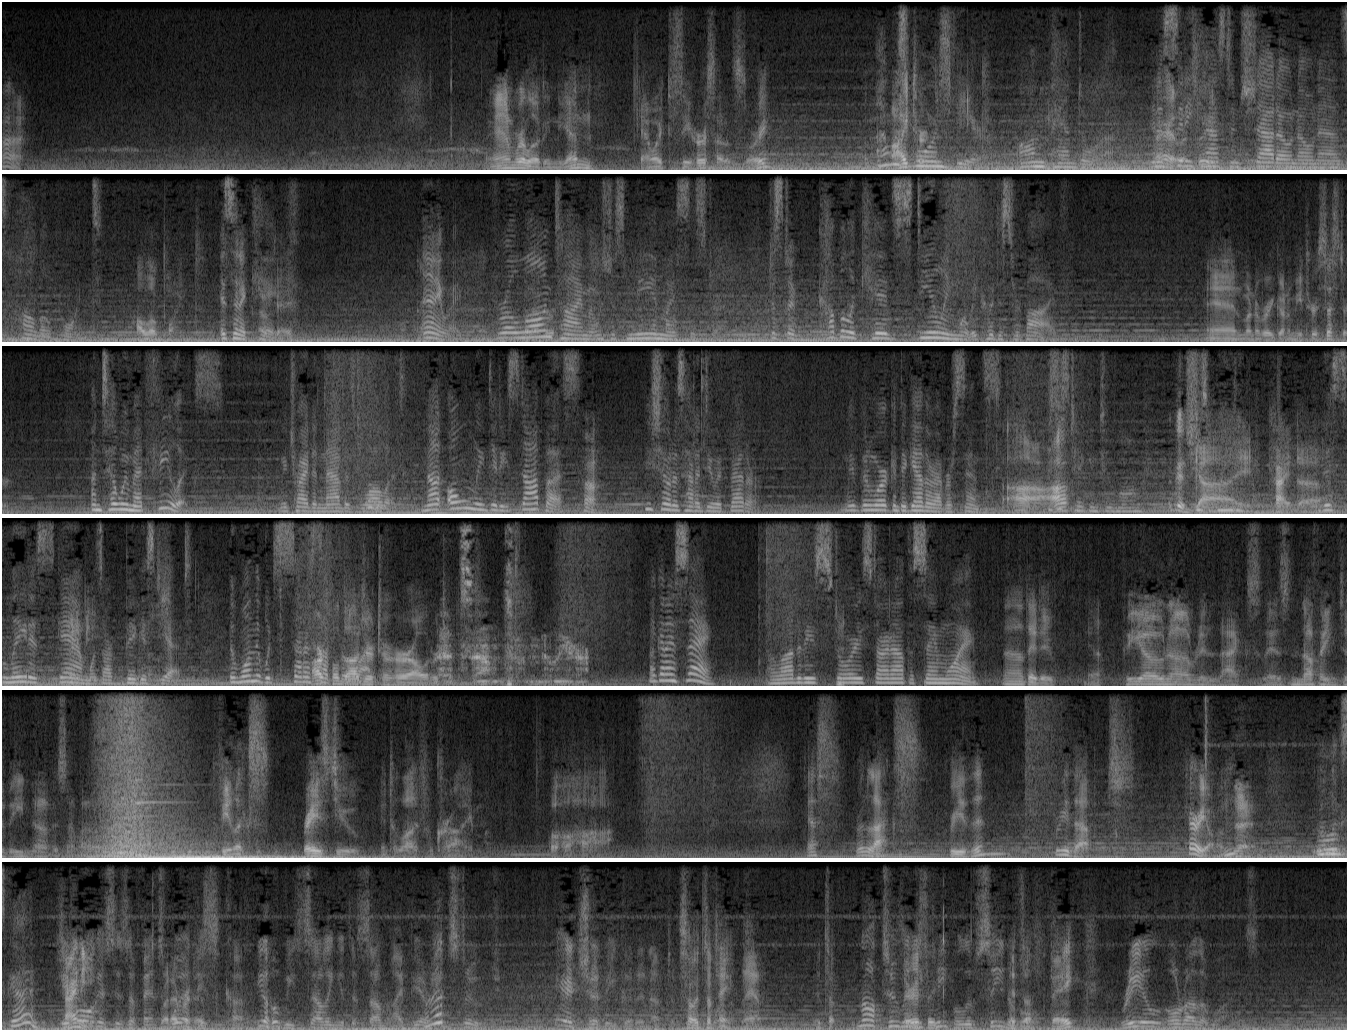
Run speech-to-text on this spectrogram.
Huh. And we're loading again. Can't wait to see her side of the story. I was born here, on Pandora, in a city cast in shadow known as Hollow Point. Hollow Point. It's in a cave. Okay. Anyway, for a long time it was just me and my sister. Just a couple of kids stealing what we could to survive. And when are we going to meet her sister? Until we met Felix. We tried to nab his wallet. Not only did he stop us, Huh. he showed us how to do it better. We've been working together ever since. Ah. This is taking too long. a good She's guy. waiting. Kinda. This latest scam Maybe. was our biggest yet. The one that would set us Artful up for Dodger life. to her Oliver That Twist. sounds familiar. What can I say? A lot of these stories start out the same way. Uh, they do. Yeah. Fiona, relax. There's nothing to be nervous about. Felix raised you into life of crime. Yes, relax. Breathe in, breathe out. Carry on. There. It looks good. Shiny. If August's offense Whatever worth it his is. cut, you'll be selling it to some Hyperion What? stooge. It should be good enough to So it's a fool fake. of them. It's a Not too Seriously? many people have seen it. it's a a fake. real or otherwise.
